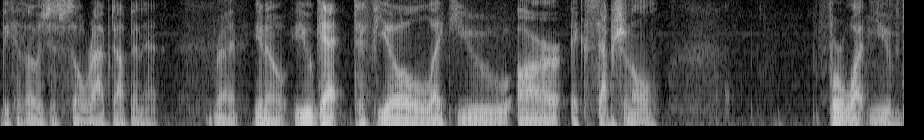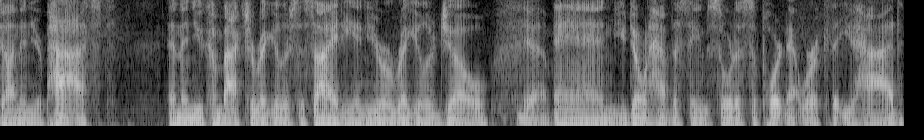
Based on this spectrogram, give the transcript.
because I was just so wrapped up in it Right. you know you get to feel like you are exceptional for what you've done in your past and then you come back to regular society and you're a regular joe Yeah. and you don't have the same sort of support network that you had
